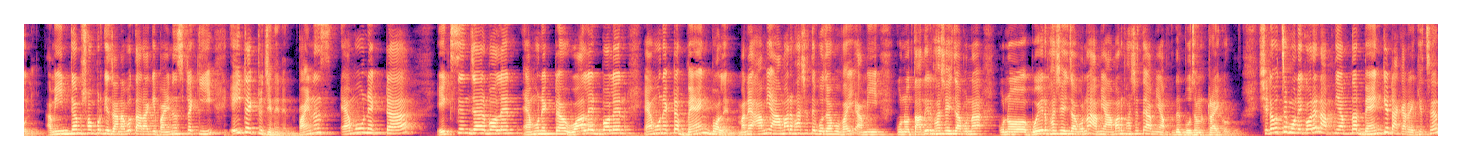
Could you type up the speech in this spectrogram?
বলি। আমি ইনকাম সম্পর্কে জানাব, তার আগে বাইন্যান্সটা কি, এইটা একটু জেনে নেন। বাইন্যান্স এমন একটা এক্সচেঞ্জার বলেন, এমন একটা ওয়ালেট বলেন, এমন একটা ব্যাংক বলেন। মানে আমি আমার ভাষাতে বোঝাবো ভাই, আমি কোনো তাদের ভাষায় যাব না, কোনো বইয়ের ভাষায় যাব না, আমি আমার ভাষাতে আমি আপনাদের বোঝানোর ট্রাই করব। সেটা হচ্ছে মনে করেন আপনি আপনার ব্যাংকে টাকা রেখেছেন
